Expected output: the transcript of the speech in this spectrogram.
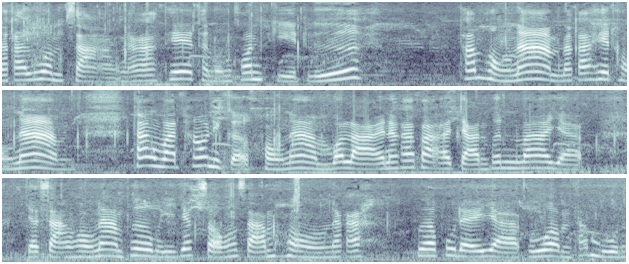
นะคะ ร่วมสร้างนะคะ เทถนนคอนกรีตหรือ ทำห้องน้ำนะคะเฮ็ดห้องน้ำทั้งวัดเท่านี่ก็ห้องน้ำบ่หลายนะคะ พระอาจารย์เพิ่นว่าอยากจะสั่งห้องน้ำเพิ่มอีกจักสองสามห้องนะคะ เพื่อผู้ใดอยากร่วมทำบุญ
